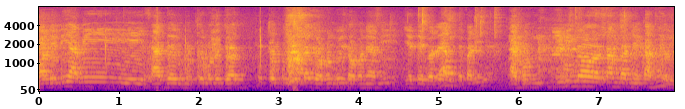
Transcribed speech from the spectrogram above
অলরেডি আমি স্যারদের উত্তরগুলো উত্তরগুলোটা যখন করি তখন আমি যেতে পারি আসতে পারি এবং বিভিন্ন সংবাদ নিয়ে কাজ করি।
